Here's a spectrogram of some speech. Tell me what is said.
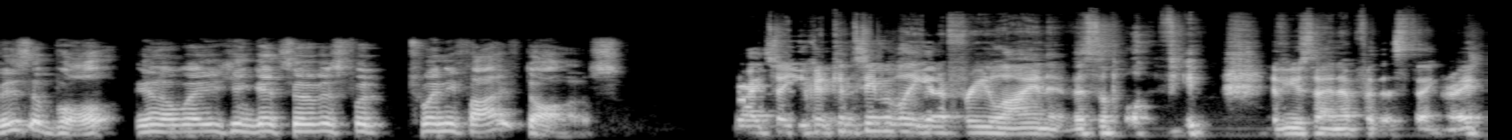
Visible, you know, where you can get service for $25. Right. So you could conceivably get a free line at Visible if you, if you sign up for this thing, right?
